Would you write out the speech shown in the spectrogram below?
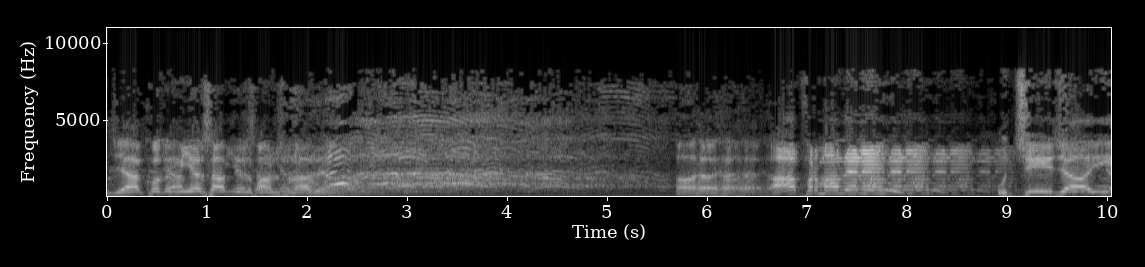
جی آخو تو میاں صاحب کی زبان سنا دیا آپ فرما نے اچھی جائی۔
